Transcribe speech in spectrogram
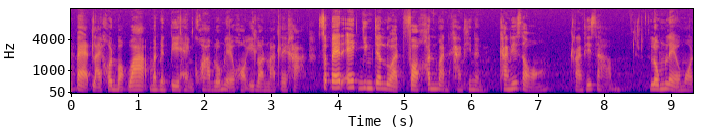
2008 หลายคนบอกว่ามันเป็นปีแห่งความล้มเหลวของอีลอน มัสเลยค่ะ SpaceX ยิงจรวด Falcon 1ครั้งที่ 1 ครั้งที่ 2 ครั้งที่ 3 ล้มเหลวหมด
